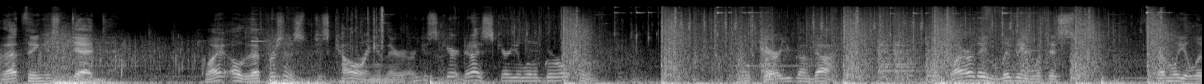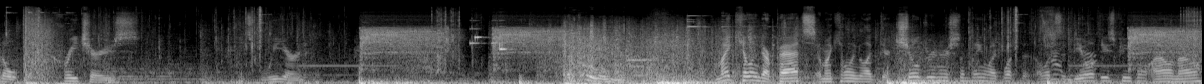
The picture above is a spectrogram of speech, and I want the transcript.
That thing is dead. Why? Oh, that person is just cowering in there. Are you scared? Did I scare you, little girl? Oh. I don't care. You're gonna die. Why are they living with this friendly little creatures? It's weird. Boom. Am I killing their pets? Am I killing like their children or something? Like what? The, what's the deal with these people? I don't know.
